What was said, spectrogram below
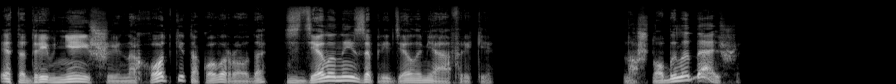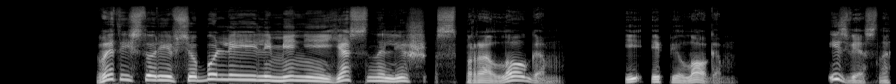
Это древнейшие находки такого рода, сделанные за пределами Африки. Но что было дальше? В этой истории все более или менее ясно лишь с прологом и эпилогом. Известно,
